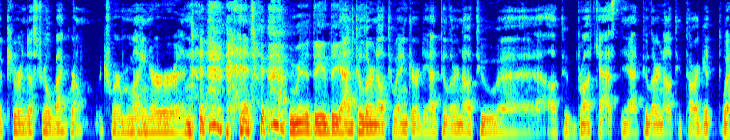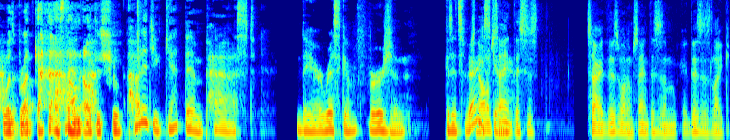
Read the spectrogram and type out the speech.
a pure industrial background, which were miner and, and we, they they had to learn how to anchor, they had to learn how to uh, how to broadcast, they had to learn how to target what was broadcast how, and how to shoot. How did you get them past their risk aversion? Because it's very. You know what scary. I'm saying? This is Sorry, this is what I'm saying. This is um, this is like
